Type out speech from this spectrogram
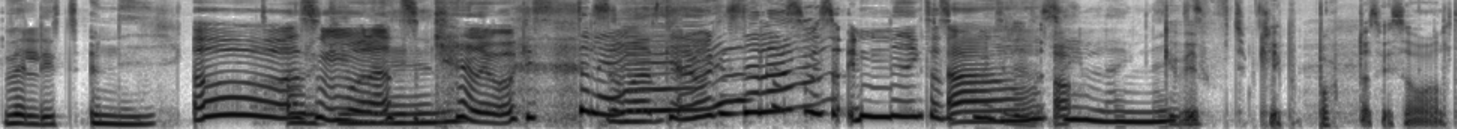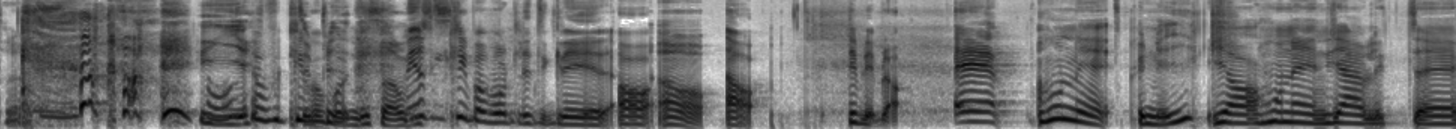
Väldigt unik. Åh, som Originell. vårat karaoke-ställe. Som vårt karaoke-ställe. Som är så unikt. Alltså, dit. så Ja. himla unikt. Gud, vi får typ klippa bort att vi sa allt det där. Jättepinsamt. Men jag ska klippa bort lite grejer. Ja, Ja, ja det blir bra. Eh, hon är unik. ja, hon är en jävligt... Eh,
